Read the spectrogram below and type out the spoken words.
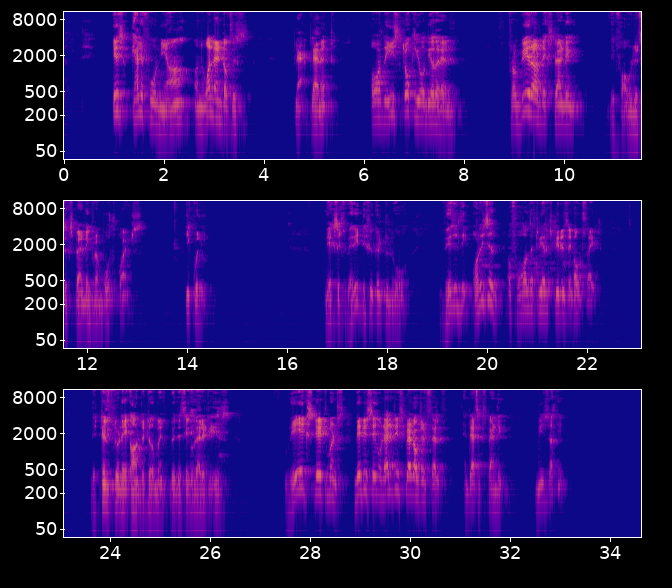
Is California on one end of this planet or the East Tokyo on the other end? From where are they expanding they found it's expanding from both points equally. Makes it very difficult to know where is the origin of all that we are experiencing outside. They till today can't determine where the singularity is. Vague statements, maybe singularity spread out itself, and that's expanding, means nothing.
